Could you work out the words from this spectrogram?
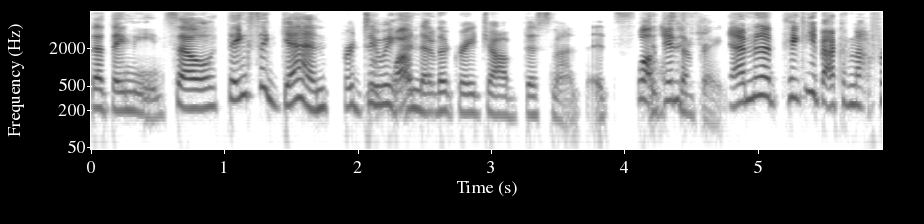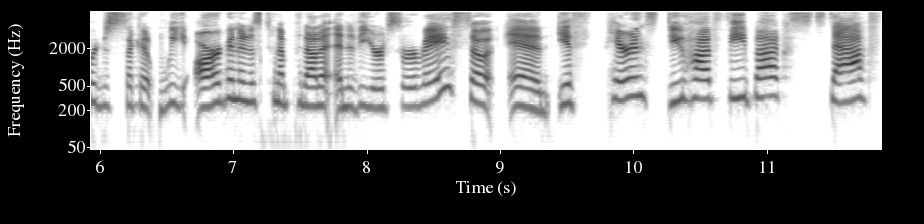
that they need. So thanks again for doing another great job this month. It's well, it's so great. I'm going to piggyback on that for just a second. We are going to just kind of put out an end of the year survey. So, and if parents do have feedback, staff,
